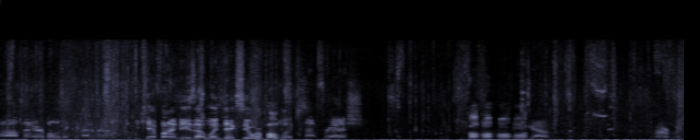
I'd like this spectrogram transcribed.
Um, the air bubbles that came out of that. You can't find these at Winn Dixie or Publix. Not fresh. Oh, oh, oh, There oh. you go. Perfect.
